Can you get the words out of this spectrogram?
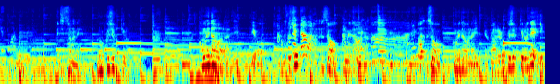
結構あるもんね。実はね60キロ。米俵1票あ60米俵？そう米俵。あああれね。あそう米俵1票あれ60キロで1票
